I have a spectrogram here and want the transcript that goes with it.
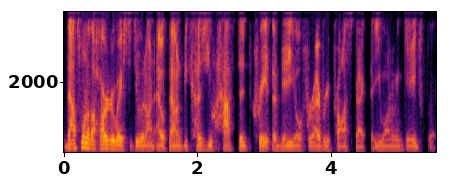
That's one of the harder ways to do it on outbound because you have to create a video for every prospect that you want to engage with.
